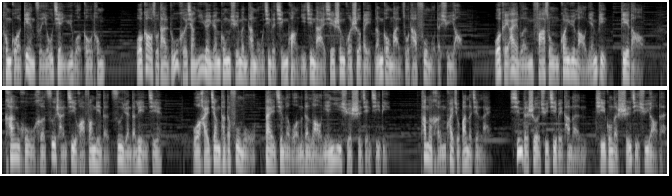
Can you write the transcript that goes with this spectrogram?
通过电子邮件与我沟通。我告诉他如何向医院员工询问他母亲的情况，以及哪些生活设备能够满足他父母的需要。我给艾伦发送关于老年病、跌倒、看护和资产计划方面的资源的链接。我还将他的父母带进了我们的老年医学实践基地。他们很快就搬了进来。新的社区既为他们提供了实际需要的，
